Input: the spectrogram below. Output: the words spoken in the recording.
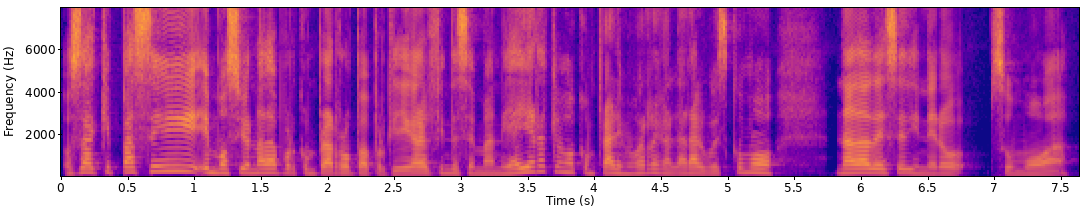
o sea, que pasé emocionada por comprar ropa porque llegara el fin de semana y ahora que me voy a comprar y me voy a regalar algo. Es como nada de ese dinero sumó a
